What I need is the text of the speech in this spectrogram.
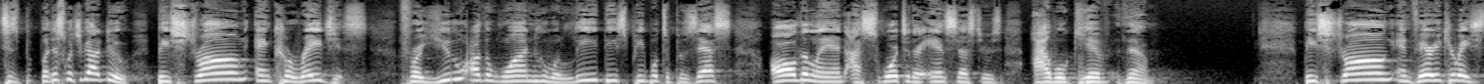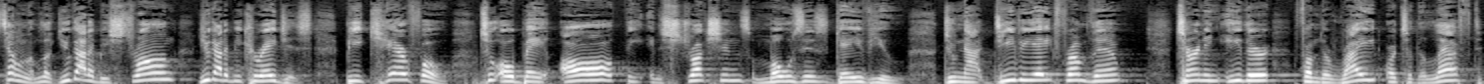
says, but this is what you got to do be strong and courageous, for you are the one who will lead these people to possess all the land I swore to their ancestors I will give them. Be strong and very courageous. Telling them, look, you got to be strong, you got to be courageous. Be careful to obey all the instructions Moses gave you. Do not deviate from them, turning either from the right or to the left.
